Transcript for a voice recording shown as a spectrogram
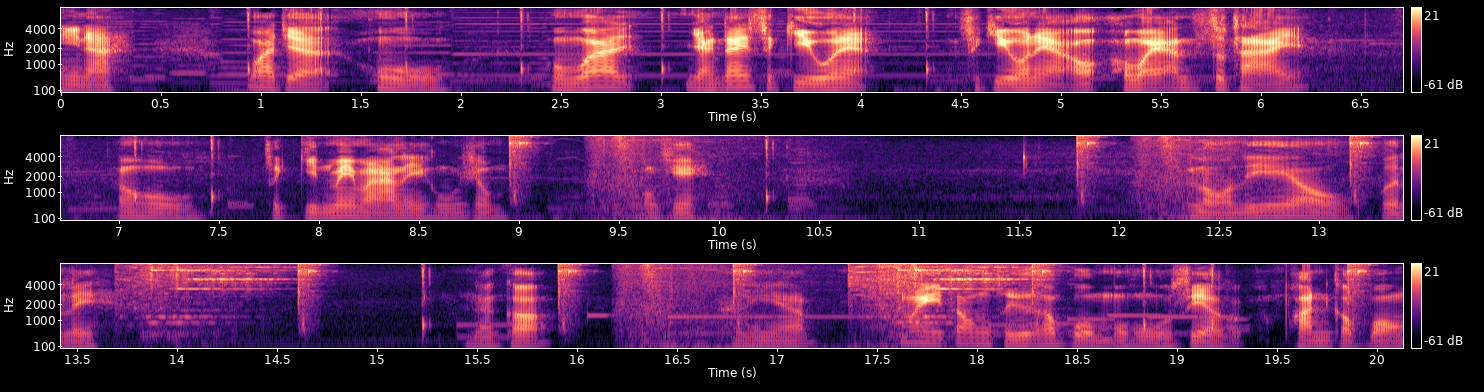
นี่นะ ว่าจะ โอ้โหผมว่าอยากได้สกิลเนี่ย สกิลเนี่ย เอาเอาไว้อันสุดท้าย โอ้โห สกินไม่มาเลยคุณผู้ชม โอเคหล่อเลี้ยว เปิดเลย แล้วก็ นนี้ครับ ไม่ต้องซื้อครับผม โอ้โห เสียพันกระปอง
